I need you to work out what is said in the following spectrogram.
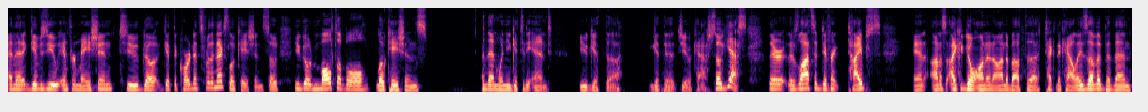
and then it gives you information to go get the coordinates for the next location. So you go to multiple locations and then when you get to the end you get the you get the geocache. So yes there there's lots of different types and honestly i could go on and on about the technicalities of it but then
